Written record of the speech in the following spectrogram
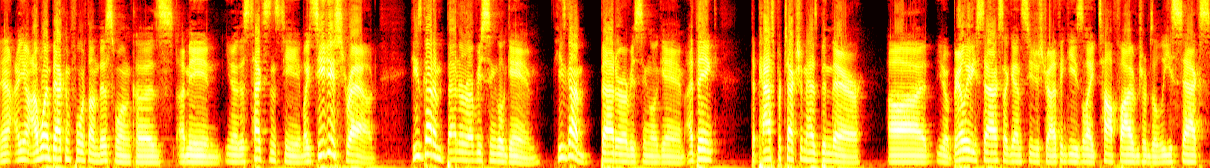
Yeah, I, you know, I went back and forth on this one because I mean, you know, this Texans team, like CJ Stroud, he's gotten better every single game. He's gotten better every single game. I think the pass protection has been there. Uh, you know, barely any sacks against CJ Stroud. I think he's like top five in terms of least sacks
